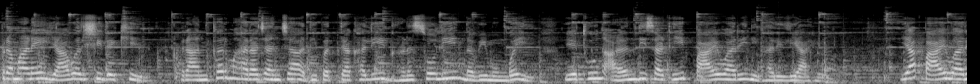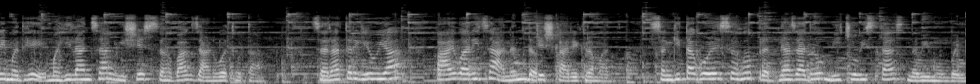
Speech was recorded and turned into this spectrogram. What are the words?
प्रमाणे यावर्षी देखील रानकर महाराजांच्या अधिपत्याखाली घणसोली नवी मुंबई येथून आळंदीसाठी पायवारी निघालेली आहे. या पायवारीमध्ये महिलांचा विशेष सहभाग जाणवत होता. चला तर घेऊया पायवारीचा आनंद विशेष कार्यक्रमात. संगीता गोळेसह प्रज्ञा जाधव मी चोवीस तास नवी मुंबई.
